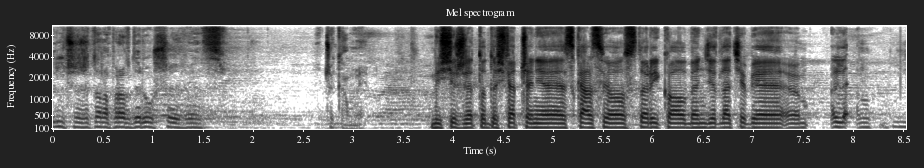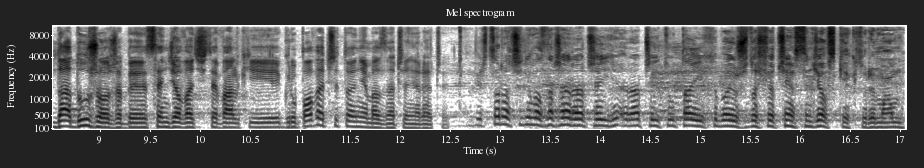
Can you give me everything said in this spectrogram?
liczę, że to naprawdę ruszy, więc czekamy. Myślisz, że to doświadczenie z Calcio Storico będzie dla Ciebie da dużo, żeby sędziować te walki grupowe, czy to nie ma znaczenia raczej? Wiesz co, raczej nie ma znaczenia, raczej, raczej tutaj chyba już doświadczenie sędziowskie, które mam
